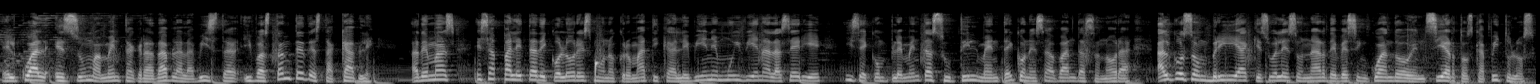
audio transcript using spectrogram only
el cual es sumamente agradable a la vista y bastante destacable. Además, esa paleta de colores monocromática le viene muy bien a la serie y se complementa sutilmente con esa banda sonora, algo sombría que suele sonar de vez en cuando en ciertos capítulos.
